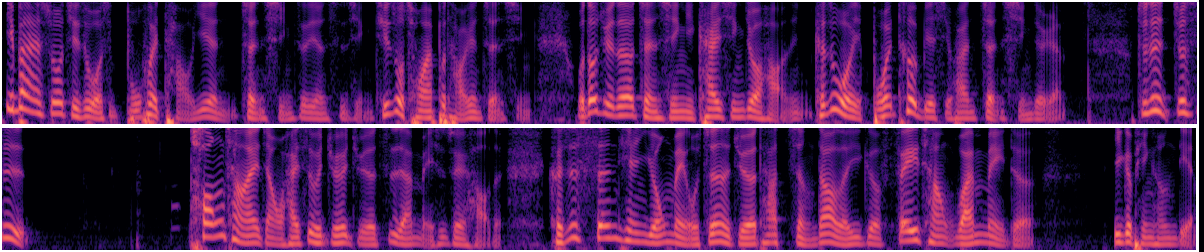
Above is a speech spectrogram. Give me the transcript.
一般来说，其实我是不会讨厌整形这件事情，其实我从来不讨厌整形，我都觉得整形你开心就好。可是我也不会特别喜欢整形的人，就是就是，通常来讲，我还是会就会觉得自然美是最好的。可是深田勇美，我真的觉得她整到了一个非常完美的一个平衡点，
